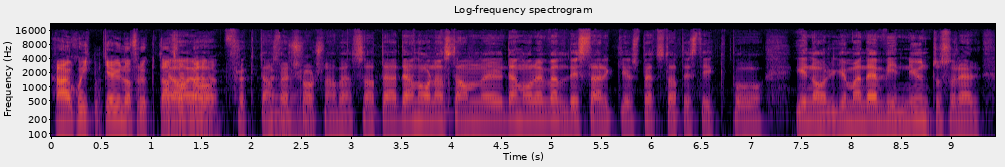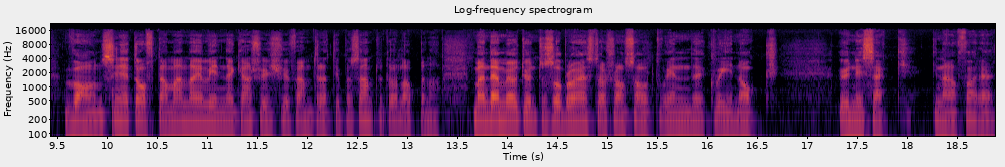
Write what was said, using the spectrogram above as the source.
Han skickar ju något fruktansvärt ja, med ja, fruktansvärt mm. startsnabb Så att den har nästan, eh, den har en väldigt stark eh, spetsstatistik på, i Norge. Men den vinner ju inte så där vansinnigt ofta. Men den vinner kanske 25-30 procent av lapparna. Men den möter ju inte så bra hästar som Southwind Queen och Unisac Gnafa där.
